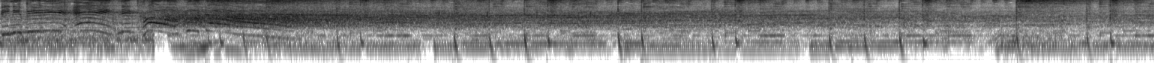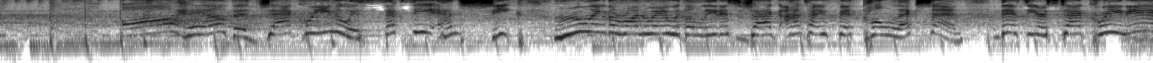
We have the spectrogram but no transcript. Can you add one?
Bini Bini 8, Nicole Budol. All hail the Jag Queen who is sexy and chic, ruling the runway with the latest Jag Anti-Fit collection. This year's Jag Queen is...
